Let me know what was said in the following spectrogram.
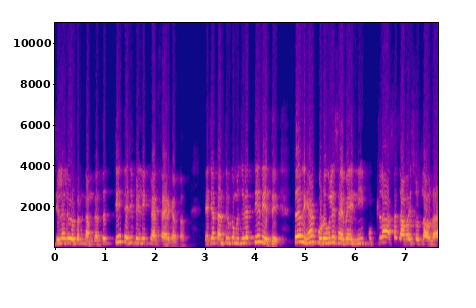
जिल्हा लेवलपर्यंत काम करतात ते त्याची बिल्डिंग प्लॅन तयार करतात. त्याच्या तांत्रिक मंजुऱ्या ते देते. तर ह्या कोडगुले साहेब यांनी कुठला असा जावाई शोध लावला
